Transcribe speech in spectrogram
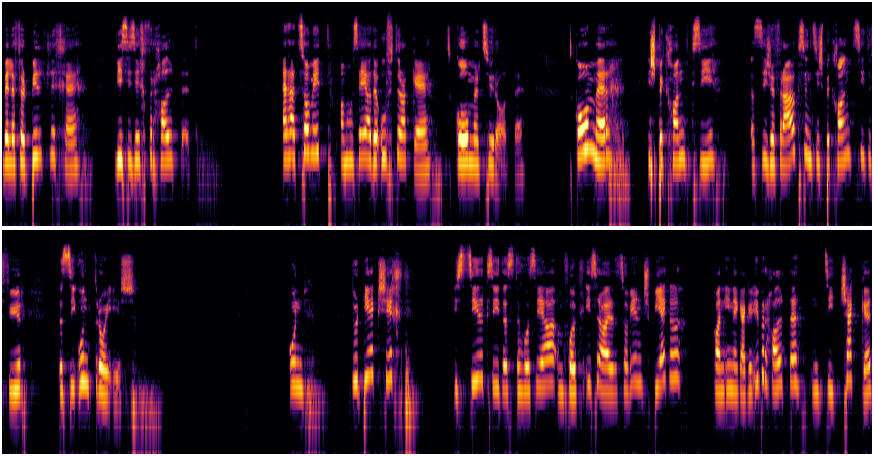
verbildlichen, wie sie sich verhalten. Er hat somit am Hosea den Auftrag gegeben, die Gomer zu heiraten. Die Gomer ist bekannt also sie ist eine Frau und sie ist bekannt dafür, dass sie untreu ist. Und durch diese Geschichte ist das Ziel dass der Hosea am Volk Israel so wie ein Spiegel kann ihnen gegenüberhalten und sie checken,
